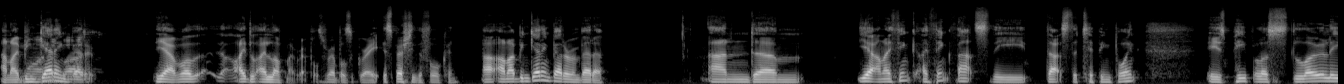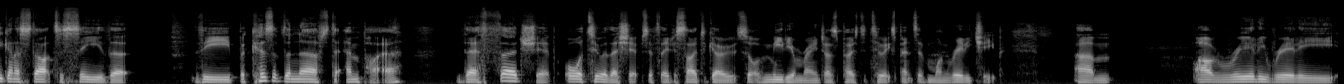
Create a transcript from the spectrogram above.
and I've been getting better. Yeah, well, I, I love my Rebels. Rebels are great, especially the Falcon, uh, and I've been getting better and better. And um, yeah, and I think I think that's the that's the tipping point. Is people are slowly going to start to see that the because of the nerfs to Empire, their third ship or two of their ships if they decide to go sort of medium range as opposed to two expensive and one really cheap. Um, are really, really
